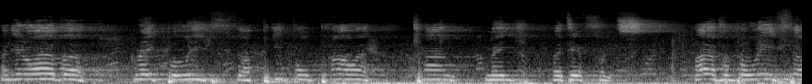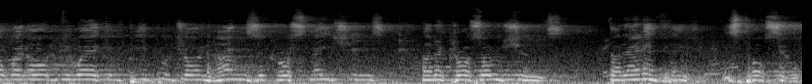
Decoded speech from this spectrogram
And you know, I have a great belief that people power can make a difference. I have a belief that when ordinary working people join hands across nations and across oceans, that anything is possible.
